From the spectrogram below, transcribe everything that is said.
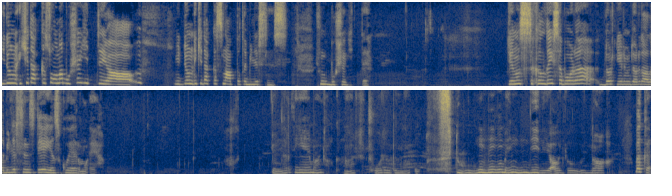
Videonun iki dakikası ona boşa gitti ya. Üf. Videonun iki dakikasını atlatabilirsiniz. Çünkü boşa gitti. Canınız sıkıldıysa bu ara 4.24'ü alabilirsiniz diye yazı koyarım oraya. Gönderdiğim ayaklar çorabına oldu mendil ayağına. Bakın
